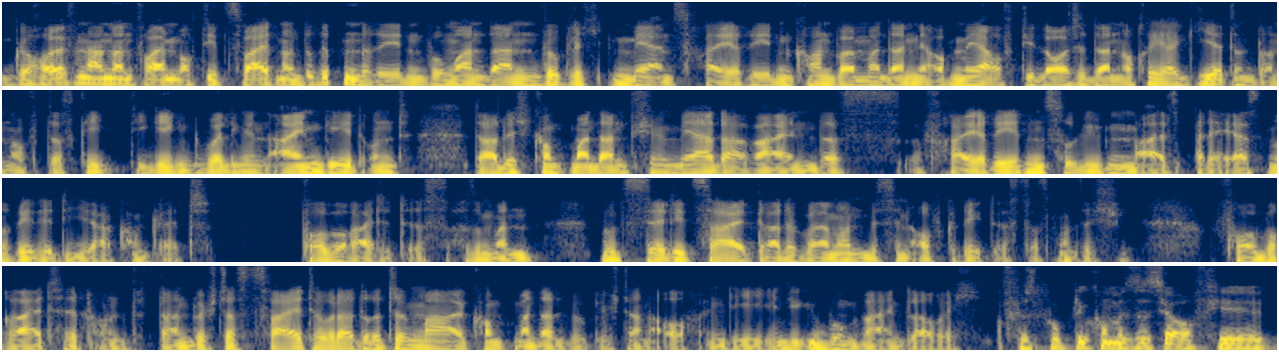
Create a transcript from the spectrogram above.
geholfen haben dann vor allem auch die zweiten und dritten Reden, wo man dann wirklich mehr ins Freie reden konnte, weil man dann ja auch mehr auf die Leute dann auch reagiert und dann auf das die Gegenüberliegenden eingeht. Und dadurch kommt man dann viel mehr da rein, das freie Reden zu üben, als bei der ersten Rede, die ja komplett vorbereitet ist. Also man nutzt ja die Zeit, gerade weil man ein bisschen aufgeregt ist, dass man sich vorbereitet und dann durch das zweite oder dritte Mal kommt man dann wirklich dann auch in die, in die Übung rein, glaube ich. Fürs Publikum ist es ja auch viel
